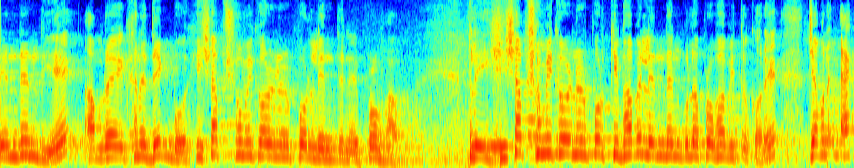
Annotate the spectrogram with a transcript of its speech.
লেনদেন দিয়ে আমরা এখানে দেখব হিসাব সমীকরণের উপর লেনদেনের প্রভাব। তাহলে এই হিসাব সমীকরণের উপর কীভাবে লেনদেনগুলো প্রভাবিত করে? যেমন এক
